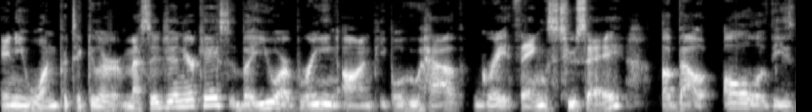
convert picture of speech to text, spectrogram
any one particular message in your case, but you are bringing on people who have great things to say about all of these,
